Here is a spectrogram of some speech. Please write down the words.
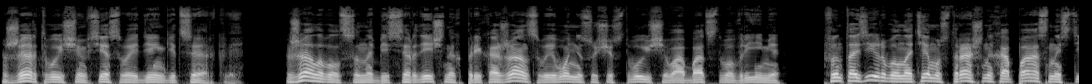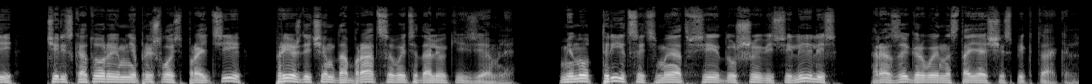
жертвующим все свои деньги церкви. Жаловался на бессердечных прихожан своего несуществующего аббатства в Риме, фантазировал на тему страшных опасностей, через которые мне пришлось пройти, прежде чем добраться в эти далекие земли. Минут тридцать мы от всей души веселились, разыгрывая настоящий спектакль.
